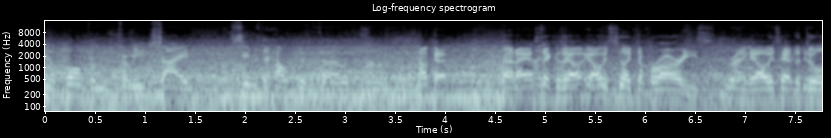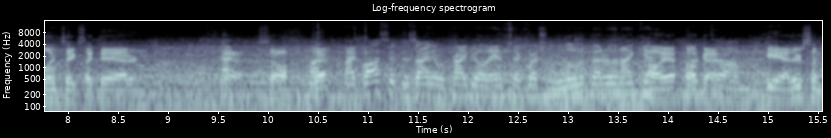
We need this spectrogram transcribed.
you know pulling from from each side seems to help with uh, with plenum. Okay. And I asked that because I always see like the Ferraris. Right. They always have the They dual intakes like that, and yeah. So. My, that- my boss at Designer would probably be able to answer that question a little bit better than I can. oh yeah. but, Okay. um, yeah. There's some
